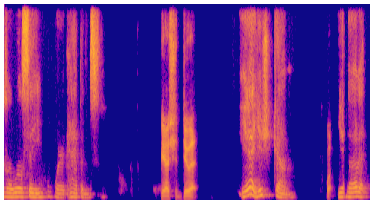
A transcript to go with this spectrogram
So we'll see where it happens. Yeah, I should do it. Yeah, you should come. What? You'd love it.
